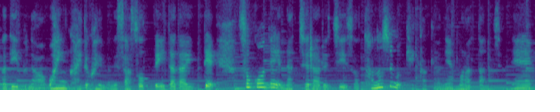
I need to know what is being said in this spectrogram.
まあ、ディープなワイン会とかにもね誘っていただいてそこでナチュラルチーズを楽しむきっかけをねもらったんですよね。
